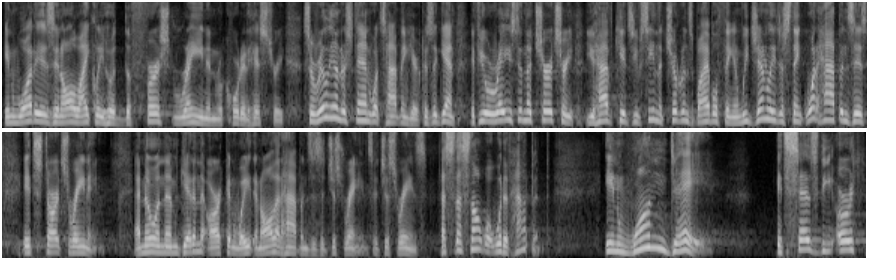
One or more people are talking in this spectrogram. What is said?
in what is, in all likelihood, the first rain in recorded history. So, really understand what's happening here. Because, again, if you were raised in the church or you have kids, you've seen the children's Bible thing, and we generally just think what happens is it starts raining. And Noah and them get in the ark and wait, and all that happens is it just rains. It just rains. That's, that's not what would have happened. In one day, it says the earth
